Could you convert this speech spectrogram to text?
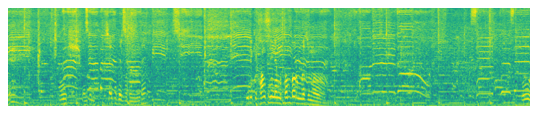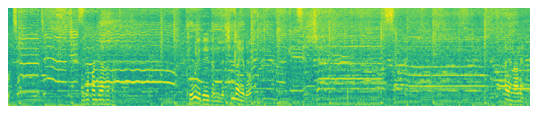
오씨 완전 새거 돼버렸는데 이렇게 광택 내면 돈 버는 거지 뭐 오, 반짝반짝하다. 겨울에 돼야 되는데, 천장에도. 하얀 안에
